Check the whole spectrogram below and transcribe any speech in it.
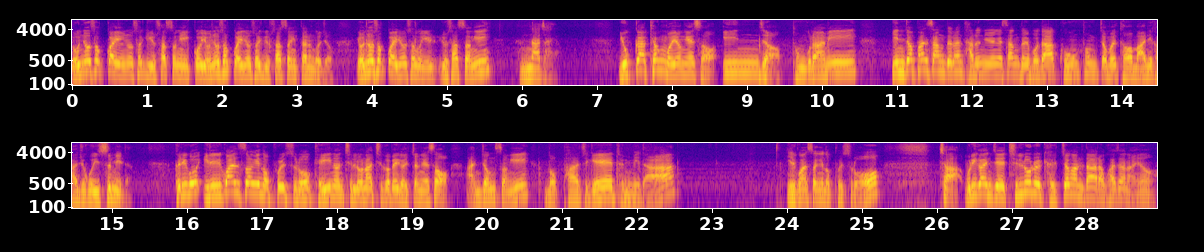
요 녀석과 요 녀석이 유사성이 있고 요 녀석과 이 녀석이 유사성이 있다는 거죠. 요 녀석과 이 녀석은 유- 유사성이 낮아요. 육각형 모형에서 인접, 동그라미, 인접한 쌍들은 다른 유형의 쌍들보다 공통점을 더 많이 가지고 있습니다. 그리고 일관성이 높을수록 개인은 진로나 직업의 결정에서 안정성이 높아지게 됩니다. 일관성이 높을수록 자, 우리가 이제 진로를 결정한다라고 하잖아요.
